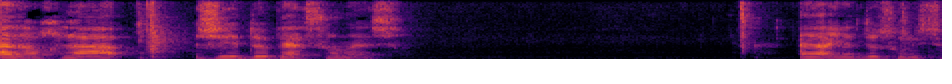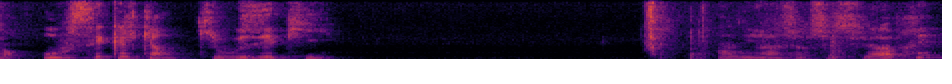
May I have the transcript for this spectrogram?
Alors là, j'ai deux personnages. Alors, il y a deux solutions. Ou c'est quelqu'un qui vous épie. On ira chercher celui-là après.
